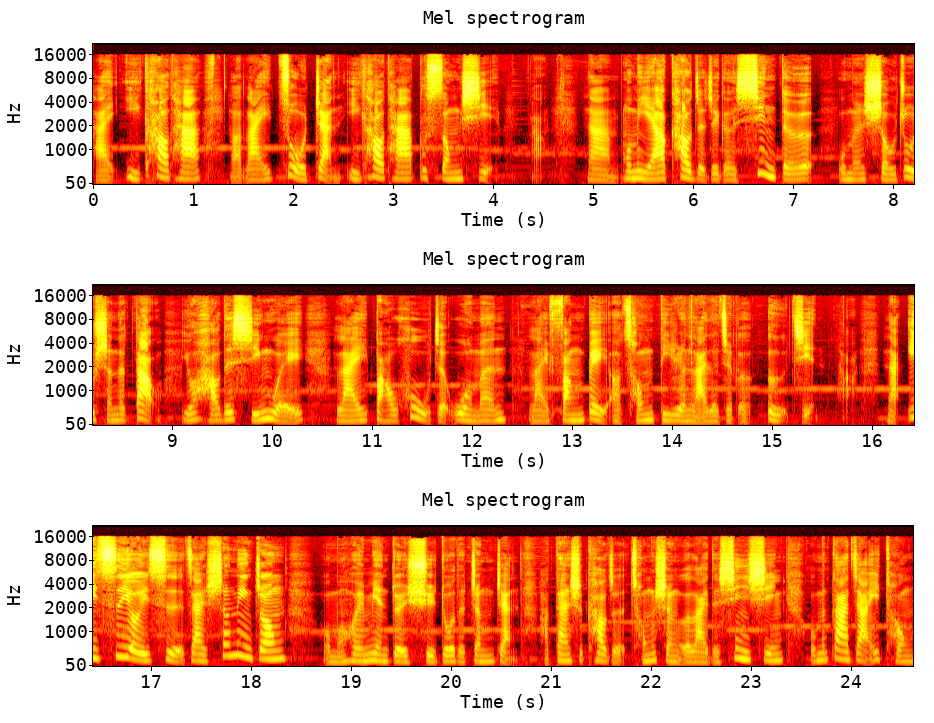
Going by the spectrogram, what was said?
来依靠他啊，来作战，依靠他不松懈啊。那我们也要靠着这个信德，我们守住神的道，有好的行为来保护着我们，来防备啊从敌人来的这个恶箭。啊，那一次又一次在生命中，我们会面对许多的征战。好，但是靠着从神而来的信心，我们大家一同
